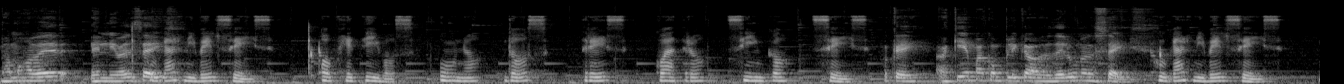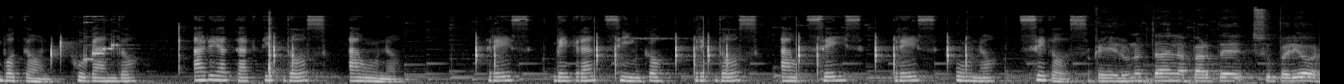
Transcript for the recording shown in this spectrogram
Vamos a ver el nivel 6. Jugar nivel 6. Objetivos. 1, 2, 3, 4, 5, 6. Ok, aquí es más complicado, desde el 1 al 6. Jugar nivel 6. Botón. Jugando. Área táctil 2 a 1. 3, B gran 5, 3, 2 a 6, 3, 1, C2. Ok, el 1 está en la parte superior,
